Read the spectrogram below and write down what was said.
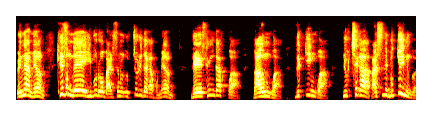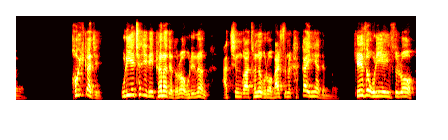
왜냐하면 계속 내 입으로 말씀을 읊조리다가 보면 내 생각과 마음과 느낌과 육체가 말씀에 묶여 있는 거예요. 거기까지 우리의 체질이 변화되도록 우리는 아침과 저녁으로 말씀을 가까이 해야 되는 거예요. 계속 우리의 입술로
